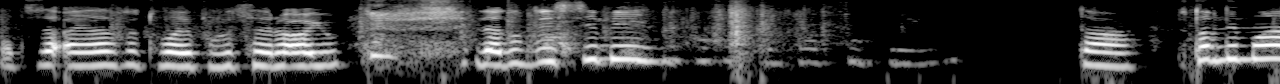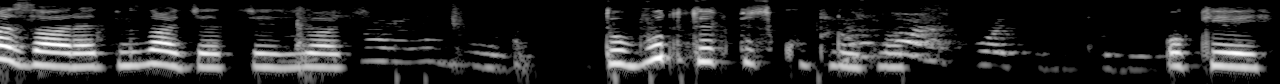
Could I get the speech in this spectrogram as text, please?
А, це, за- а я за твої повитираю. Да, тут і собі. Так. Ну, Там немає зараз, я не знаю, де це взяти. То буду, то я тобі скуплю, значить. Окей.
